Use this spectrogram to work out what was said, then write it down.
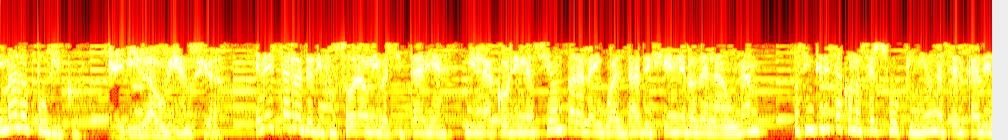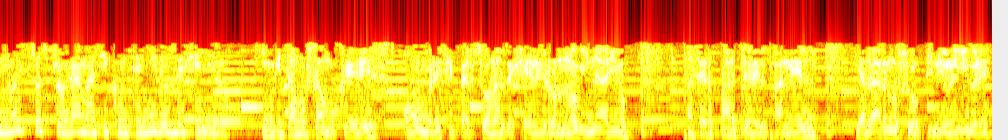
Estimado público, Querida audiencia, en esta radiodifusora universitaria y en la Coordinación para la Igualdad de Género de la UNAM, nos interesa conocer su opinión acerca de nuestros programas y contenidos de género. invitamos a mujeres, hombres y personas de género no binario a ser parte del panel y a darnos su opinión libre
